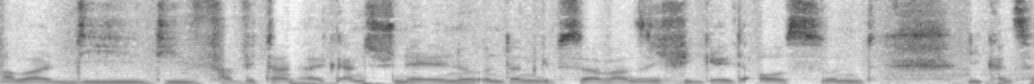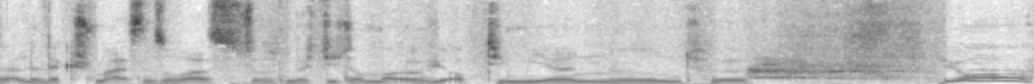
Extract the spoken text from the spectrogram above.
Aber die, die verwittern halt ganz schnell. Ne? Und dann gibst du da wahnsinnig viel Geld aus und die kannst du dann alle wegschmeißen. Sowas, das möchte ich noch mal irgendwie optimieren. Ne? Und äh, ja,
